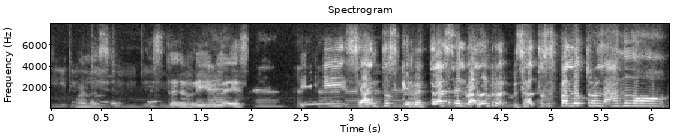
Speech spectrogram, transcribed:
Sí, Bueno, es, es terrible. es- Y Santos que retrasa el balón. Santos es para el otro lado.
